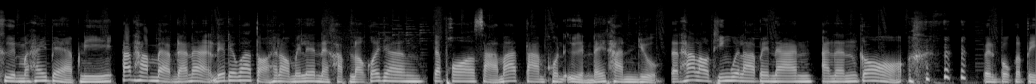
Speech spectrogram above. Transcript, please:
คืนมาให้แบบนี้ ถ้าทำแบบนั้นอะเรียกได้ว่าต่อให้เราไม่เล่นนะครับ เราก็ยังจะพอสามารถตามคนอื่นได้ทันอยู่ แต่ถ้าเราทิ้งเวลาไปนาน อันนั้นก็เป็นปกติ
